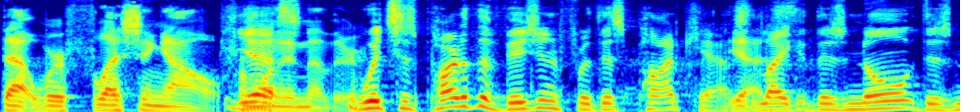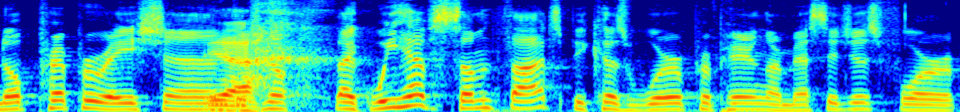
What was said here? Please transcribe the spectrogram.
that we're fleshing out from yes, one another. which is part of the vision for this podcast. Yes. Like, there's no, there's no preparation. Yeah. There's no, like, we have some thoughts because we're preparing our messages for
